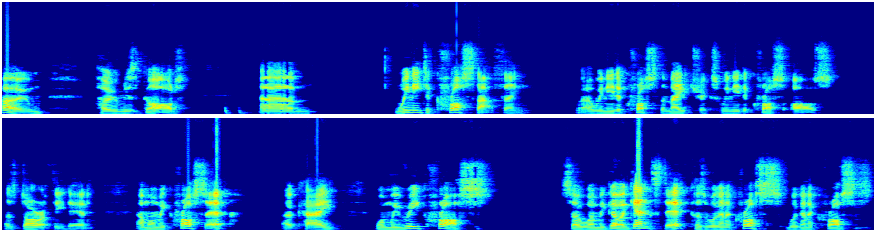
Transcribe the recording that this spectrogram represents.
home. Home is God. Um, we need to cross that thing. Well, we need to cross the matrix. We need to cross Oz, as Dorothy did. And when we cross it, okay, when we recross so when we go against it, because we're going to cross, we're going to cross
